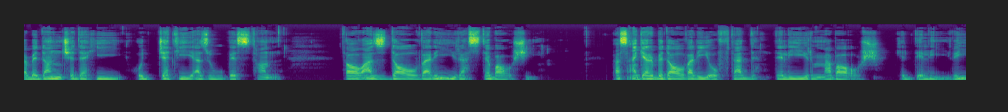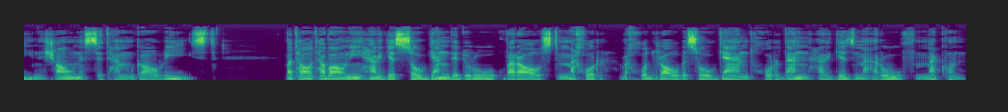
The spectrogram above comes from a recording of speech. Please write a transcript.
و بدان چه دهی حجتی از او بستان تا از داوری رسته باشی. پس اگر به داوری افتد دلیر مباش که دلیری نشان ستمگاری است. و تا توانی هرگز سوگند دروغ و راست مخور و خود را به سوگند خوردن هرگز معروف مکن.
